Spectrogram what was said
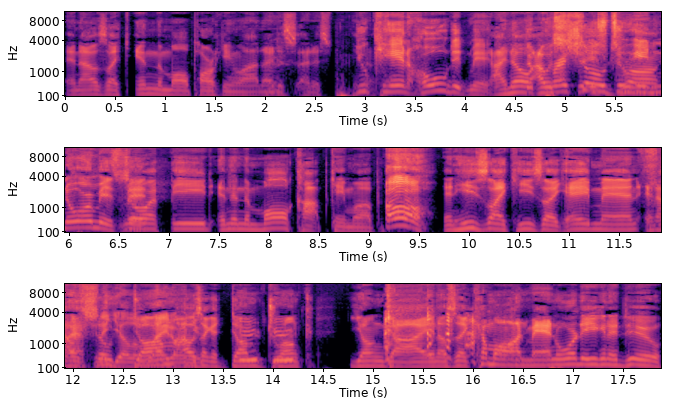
and I was like in the mall parking lot, and I just I just You can't hold it, man. I know The I was pressure so is too drunk, enormous, so man. I peed, and then the mall cop came up. Oh, and he's like, he's like, hey man, and I was so the yellow light dumb. I was you. like a dumb drunk young guy, and I was like, come on, man, what are you gonna do?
